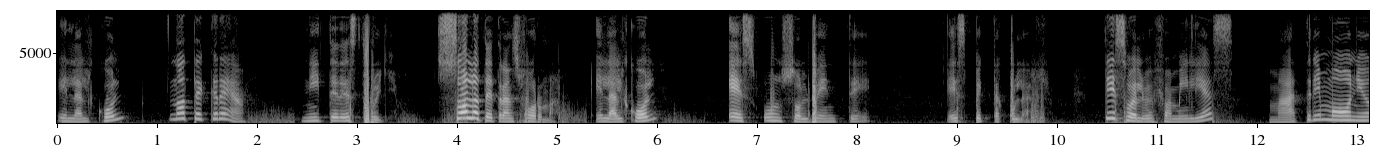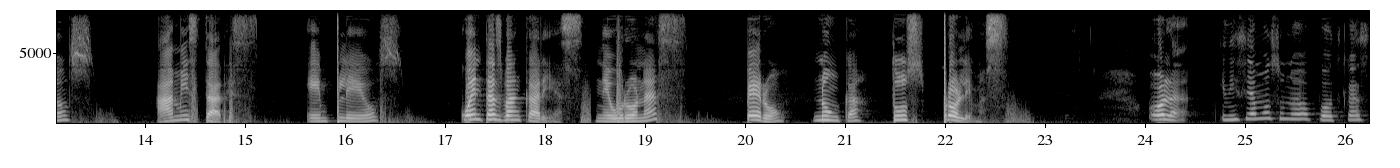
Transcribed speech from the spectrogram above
El alcohol no te crea ni te destruye, solo te transforma. El alcohol es un solvente espectacular. Disuelve familias, matrimonios, amistades, empleos, cuentas bancarias, neuronas, pero nunca tus problemas. Hola, iniciamos un nuevo podcast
